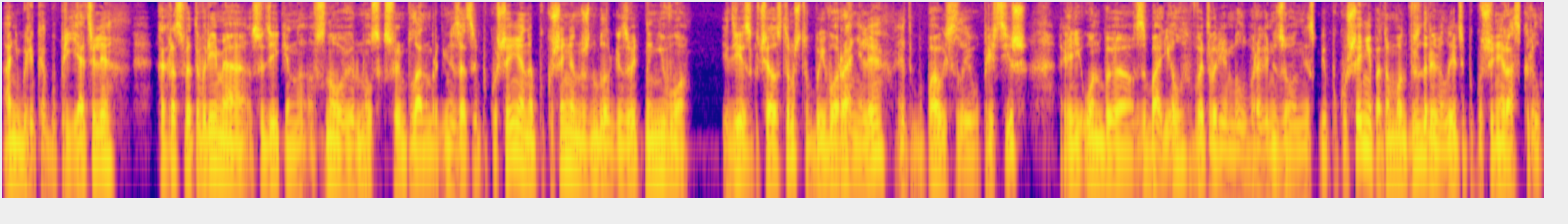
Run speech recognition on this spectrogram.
Они были как бы приятели. Как раз в это время Судейкин снова вернулся к своим планам организации покушения, но покушение нужно было организовать на него. Идея заключалась в том, чтобы его ранили, это бы повысило его престиж, и он бы заболел. В это время было бы организовано несколько покушений, потом он выздоровел и эти покушения раскрыл.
